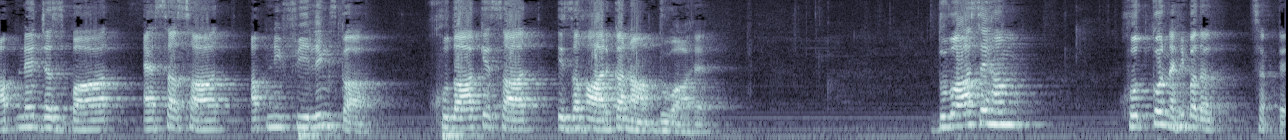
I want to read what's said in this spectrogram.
अपने जज्बात एहसास अपनी फीलिंग्स का, खुदा के साथ इजहार का नाम दुआ है। दुआ से हम खुद को नहीं बदल सकते।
